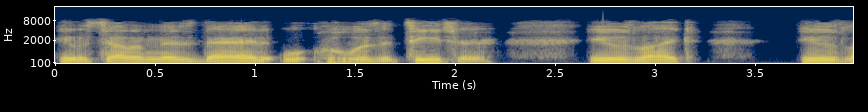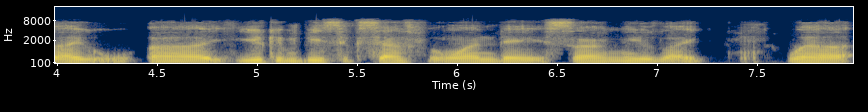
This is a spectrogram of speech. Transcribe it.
he was telling his dad who was a teacher he was like he was like uh, you can be successful one day son. He was like well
